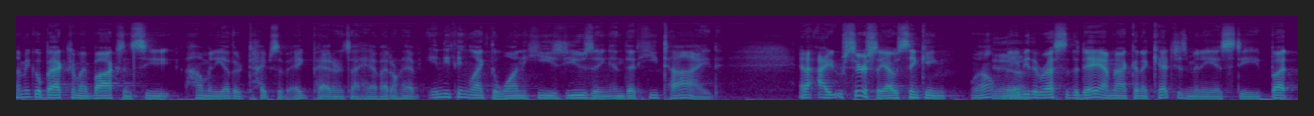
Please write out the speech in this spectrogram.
let me go back to my box and see how many other types of egg patterns I have. I don't have anything like the one he's using and that he tied. And I seriously, I was thinking, well, Yeah. maybe the rest of the day I'm not going to catch as many as Steve. But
